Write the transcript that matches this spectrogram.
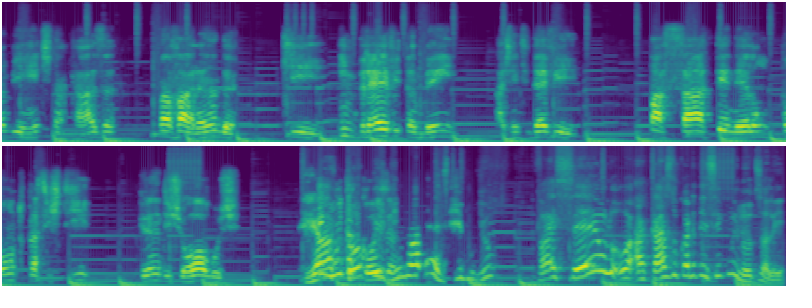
ambientes na casa. Uma varanda que em breve também a gente deve passar a ter nela um ponto para assistir grandes jogos. Já Tem muita coisa. pedindo adesivo, viu? Vai ser a casa do 45 minutos ali.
